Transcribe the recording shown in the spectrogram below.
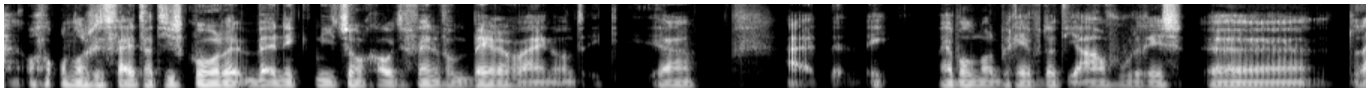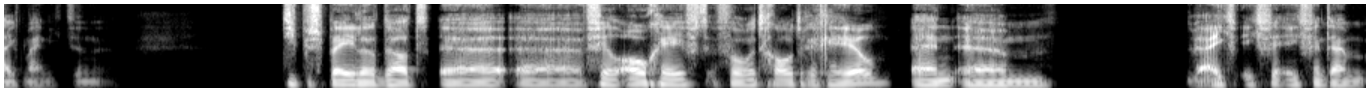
ondanks het feit dat hij scoorde, ben ik niet zo'n grote fan van Bergwijn. Want ik, ja, ik heb al nooit begrepen dat hij aanvoerder is. het lijkt mij niet een type speler dat veel oog heeft voor het grotere geheel. En um, ja, ik, ik, vind, ik vind hem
